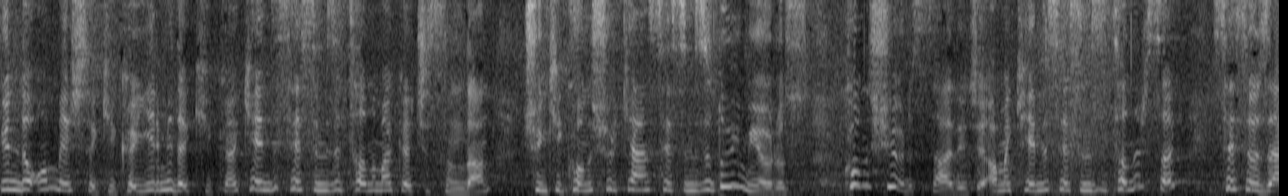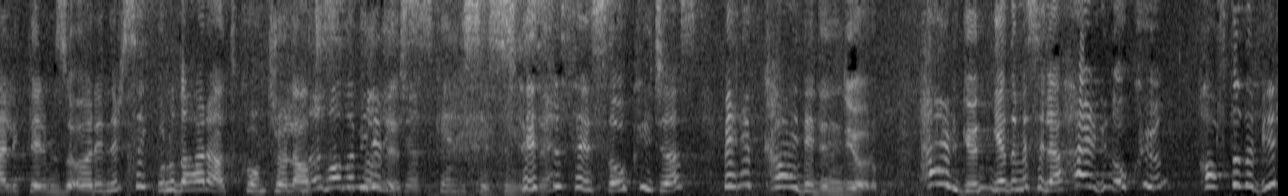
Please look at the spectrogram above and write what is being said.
Günde 15 dakika, 20 dakika kendi sesimizi tanımak açısından. Çünkü konuşurken sesimizi duymuyoruz. Konuşuyoruz sadece ama kendi sesimizi tanırsak, ses özelliklerimizi öğrenirsek bunu daha rahat kontrol altına Nasıl alabiliriz. tanıyacağız kendi sesimizi? Sesli sesli okuyacağız. Ben hep kaydedin diyorum. Her gün ya da mesela her gün okuyun. Haftada bir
